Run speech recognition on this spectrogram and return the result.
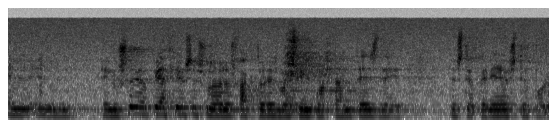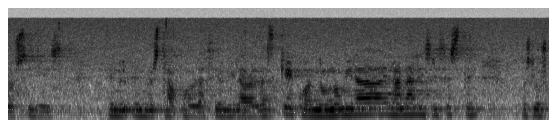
el, uso de opiáceos es uno de los factores más importantes de, osteopenia y osteoporosis en, en nuestra población y la verdad es que cuando uno mira el análisis este, pues los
